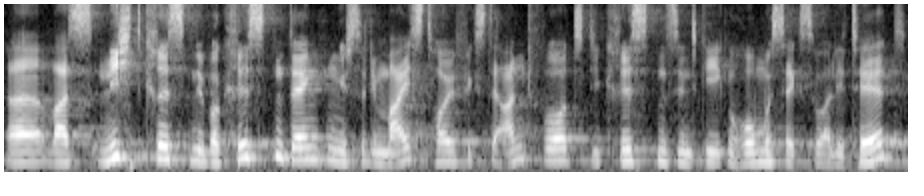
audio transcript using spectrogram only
äh, was Nichtchristen über Christen denken, ist so die meisthäufigste Antwort, die Christen sind gegen Homosexualität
